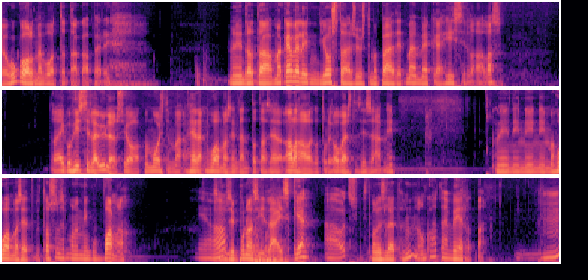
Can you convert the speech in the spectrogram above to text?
joku kolme vuotta takaperin. Niin tota, mä kävelin jostain syystä, mä päätin, että mä en menekään hissillä alas. Tai ei kun hissillä ylös, joo. Mä muistan, mä herä, huomasin tämän tota, siellä alhaalla, kun tuli ovesta sisään, niin, niin, niin, niin, niin mä huomasin, että tuossa on semmoinen niin kuin vana. Semmoisia punaisia läiskiä. Ouch. Sitten mä olin silleen, että hm, onkohan tämä verta. Mm-hmm.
